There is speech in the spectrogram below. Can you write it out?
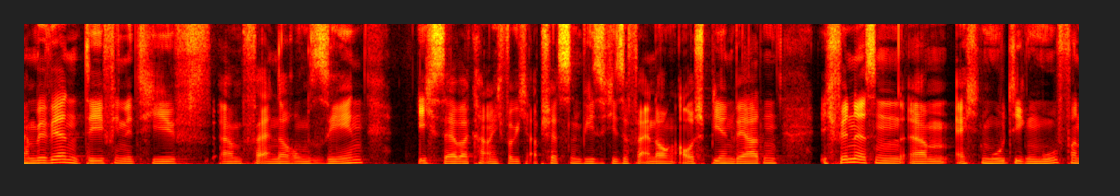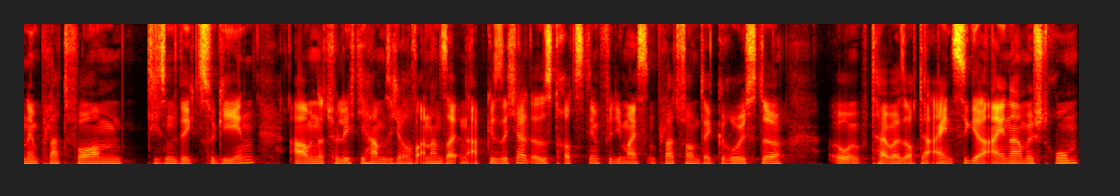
Ähm, wir werden definitiv ähm, Veränderungen sehen ich selber kann nicht wirklich abschätzen, wie sich diese Veränderungen ausspielen werden. Ich finde es einen ähm, echt mutigen Move von den Plattformen, diesen Weg zu gehen. Aber natürlich, die haben sich auch auf anderen Seiten abgesichert. Es ist trotzdem für die meisten Plattformen der größte, oh, teilweise auch der einzige Einnahmestrom.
